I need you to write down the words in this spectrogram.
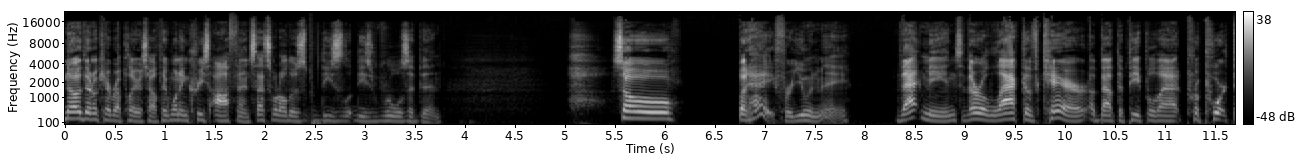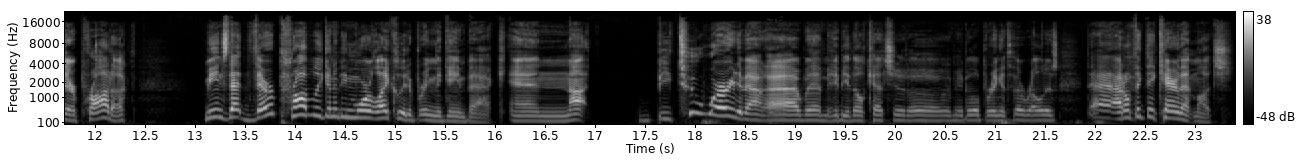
No, they don't care about players' health. They want to increase offense. That's what all those these these rules have been. So, but hey, for you and me, that means their lack of care about the people that purport their product means that they're probably going to be more likely to bring the game back and not be too worried about ah well, maybe they'll catch it uh, maybe they'll bring it to their relatives i don't think they care that much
